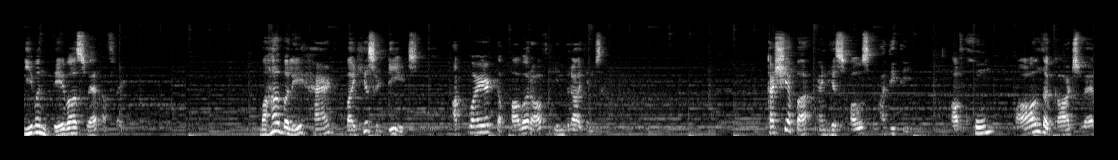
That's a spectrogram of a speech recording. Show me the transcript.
even Devas were afraid. Mahabali had by his deeds acquired the power of Indra himself. Kashyapa and his spouse Aditi, of whom all the gods were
